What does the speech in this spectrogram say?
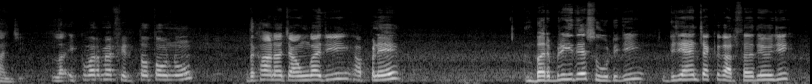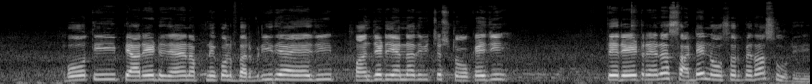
ਹਾਂਜੀ, ਲ- ਇੱਕ ਵਾਰ ਮੈਂ ਫਿਰ ਤੋਂ ਤੁਹਾਨੂੰ ਦਿਖਾਣਾ ਚਾਹੂੰਗਾ ਜੀ, ਆਪਣੇ ਬਰਬਰੀ ਦੇ ਸੂਟ ਜੀ ਡਿਜ਼ਾਈਨ ਚੈੱਕ ਕਰ ਸਕਦੇ ਹੋ ਜੀ। ਬਹੁਤ ਹੀ ਪਿਆਰੇ ਡਿਜ਼ਾਈਨ ਆਪਣੇ ਕੋਲ ਬਰਬਰੀ ਦੇ ਆਏ ਹੈ ਜੀ, ਪੰਜ ਡਿਜ਼ਾਈਨਾਂ ਦੇ ਵਿੱਚ ਸਟਾਕ ਹੈ ਜੀ। ਤੇ ਰੇਟ ਰਹਿਣਾ 950 ਰੁਪਏ ਦਾ ਸੂਟ ਜੀ।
